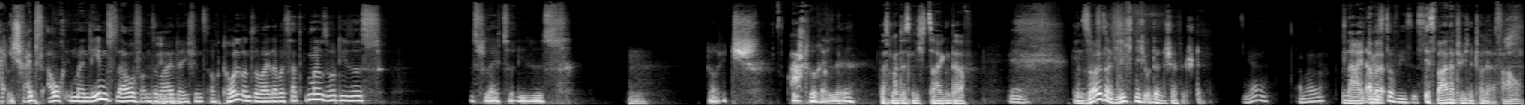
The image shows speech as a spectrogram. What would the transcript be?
Ja, ich schreibe es auch in meinen Lebenslauf und so weiter. Ich finde es auch toll und so weiter. Aber es hat immer so dieses, ist vielleicht so dieses Hm. deutsch-kulturelle. dass man das nicht zeigen darf. Ja. Man soll sein Licht nicht unter den Scheffel stellen. ja, aber Nein, aber doch, wie es ist. es war natürlich eine tolle Erfahrung.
